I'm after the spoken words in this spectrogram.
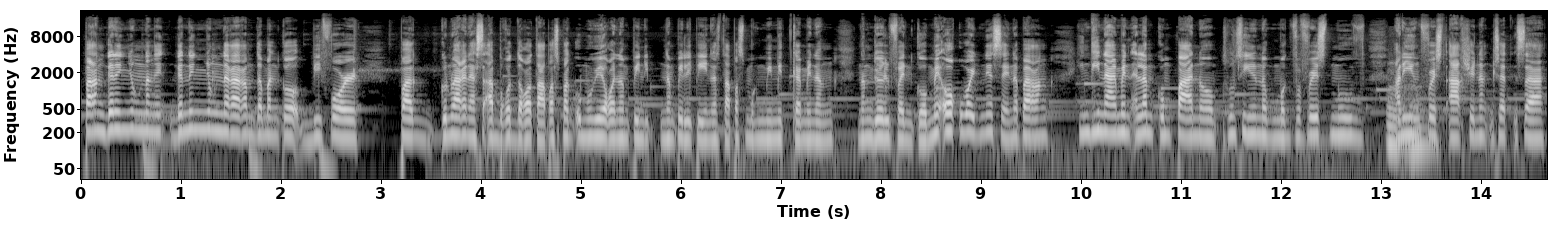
Parang ganun yung ganun yung nararamdaman ko before pag kunwari nasa abroad ako tapos pag umuwi ako ng, Pinip- ng Pilipinas tapos magmi-meet kami ng ng girlfriend ko may awkwardness eh na parang hindi namin alam kung paano kung sino nag mag-first move ano yung first action ng isa't isa.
